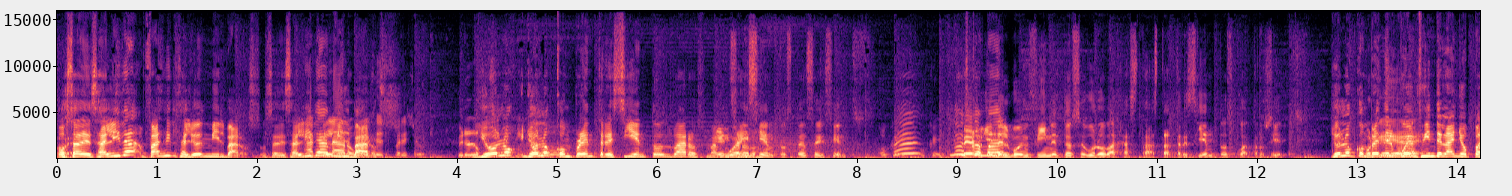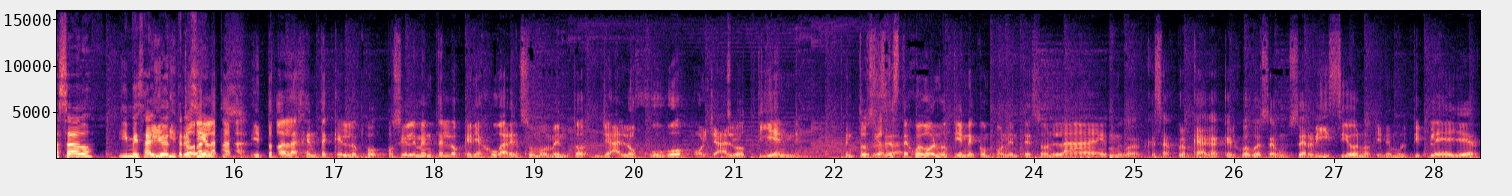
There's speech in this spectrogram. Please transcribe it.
o sea, de salida fácil salió en mil varos. O sea, de Ah, salida claro, mil ese varos. es precio. Pero lo que Yo lo, yo lo compré en 300 varos, me en acuerdo. 600, está en 600. Ok, ok. No Pero viene el buen fin, entonces seguro baja hasta, hasta 300, 400. Yo lo compré en el buen fin del año pasado y me salió y, en y toda 300. la, y toda la gente que lo, po- posiblemente lo quería jugar en su momento, ya lo jugó o ya Sí. lo tiene. Entonces este juego no tiene componentes online, que sea lo que haga que el juego sea un servicio, no tiene multiplayer.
